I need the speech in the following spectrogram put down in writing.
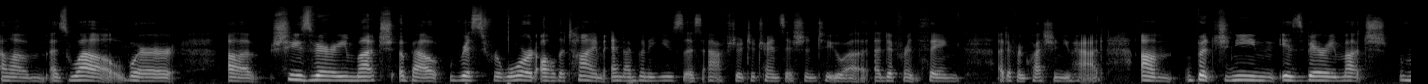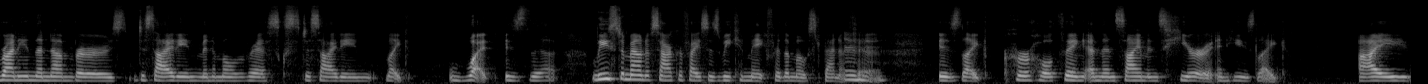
um, as well, where uh, she's very much about risk reward all the time. And I'm going to use this after to transition to a, a different thing, a different question you had. Um, but Janine is very much running the numbers, deciding minimal risks, deciding like what is the least amount of sacrifices we can make for the most benefit is like her whole thing. And then Simon's here and he's like, I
